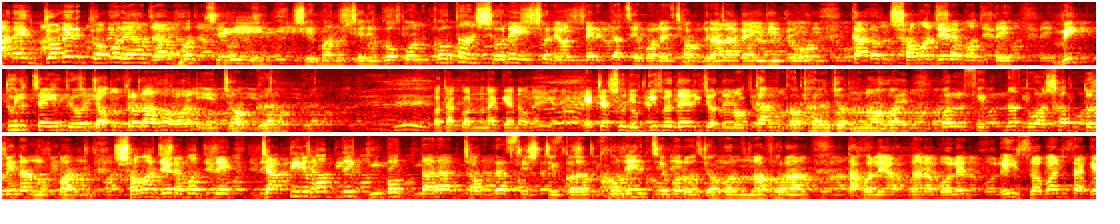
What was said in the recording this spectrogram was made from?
আর একজনের কবরে আজাব হচ্ছে। সে মানুষের গোপন কথা শুনে শুনে অন্যের কাছে বলে, ঝগড়া লাগাই দিত, কারণ সমাজের মধ্যে মৃত্যুর চাইতেও যন্ত্রণা হয়, ঝগড়া। কথা কন না কেন? এটা শুধু গিবদের জন্য কান কথার জন্য হয়? বল ফিতনাতু আসাদ্দু মিনাল কাত সমাজের মধ্যে, জাতির মধ্যে গিবত দ্বারা ঝগড়া সৃষ্টি করা খুনের চেয়ে বড় জঘন্য অপরাধ। তাহলে আপনারা বলেন, এই জবানটাকে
